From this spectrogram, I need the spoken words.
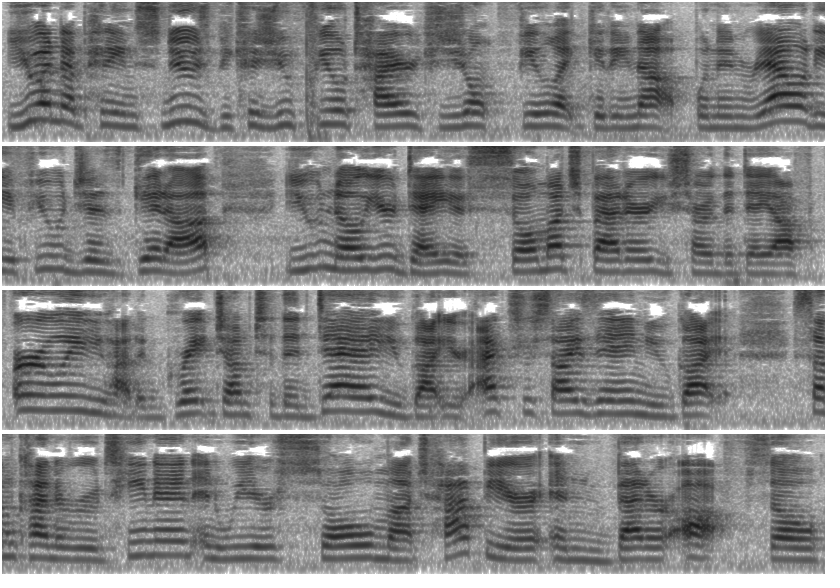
you end up hitting snooze because you feel tired because you don't feel like getting up. When in reality, if you would just get up, you know your day is so much better. You started the day off early, you had a great jump to the day, you got your exercise in, you got some kind of routine in, and we are so much happier and better off. So,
